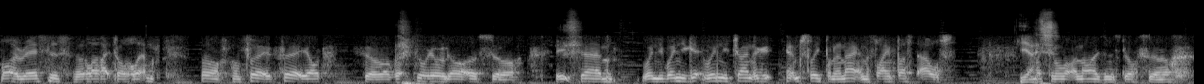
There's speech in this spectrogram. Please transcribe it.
boy races. I like to call them. Oh, I'm 30, 30 odd, so I've got two young daughters. So it's um, when you when you get when you're trying to get them sleep on a night and they're flying past the house, Yes. making a lot of noise and stuff. So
